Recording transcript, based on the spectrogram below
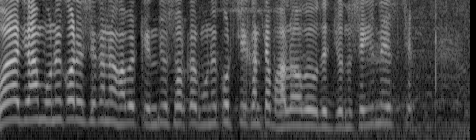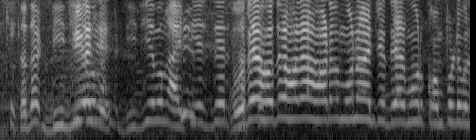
ওরা যা মনে করে সেখানে হবে কেন্দ্রীয় সরকার মনে করছে এখানটা ভালো হবে ওদের জন্য সেই জন্য এসছে। দাদা ডিজি আছে। ডিজি এবং আইপিএস দের ওদের ওদের হঠাৎ হঠাৎ মনে হচ্ছে দে আর মোর কমফোর্টেবল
